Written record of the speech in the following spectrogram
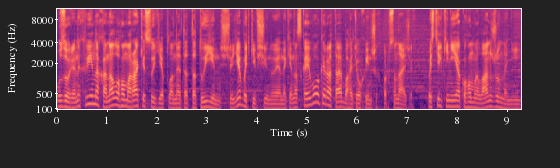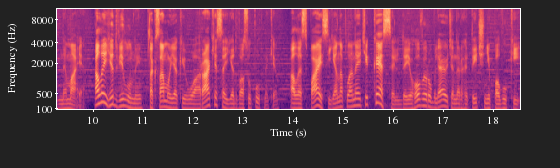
У зоряних війнах аналогом Аракісу є планета Татуїн, що є батьківщиною Енакіна Скайвокера та багатьох інших персонажів. Ось ніякого меланжу на ній немає. Але є дві луни, так само як і у Аракіса є два супутники. Але Спайс є на планеті Кесель, де його виробляють енергетичні павуки.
